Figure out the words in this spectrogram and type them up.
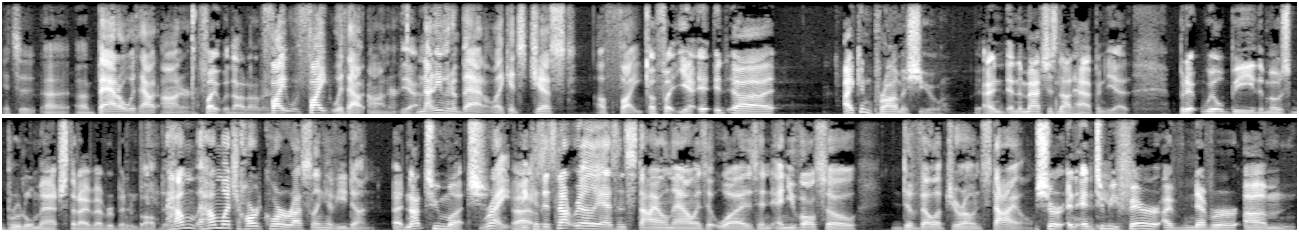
it's a, a, a battle without honor. fight without honor. Fight fight without honor. Yeah. not even a battle. Like it's just a fight. A fight. Yeah. It, it, uh, I can promise you, and, and the match has not happened yet, but it will be the most brutal match that I've ever been involved in. How how much hardcore wrestling have you done? Uh, not too much. Right, Uh, because it's not really as in style now as it was, and and you've also developed your own style. Sure, and, and to be fair, I've never, um,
